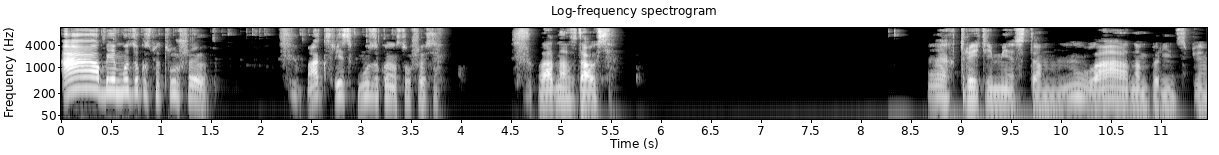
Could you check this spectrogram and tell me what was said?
а блин музыку послушаю макс риск музыку наслушался ладно сдался эх третье место ну ладно в принципе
